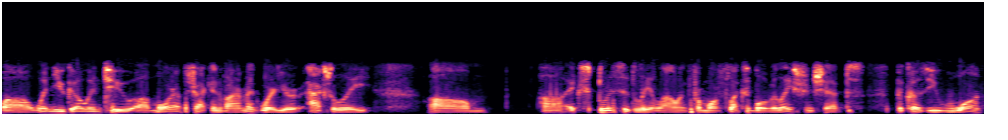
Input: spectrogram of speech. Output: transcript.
uh, when you go into a more abstract environment where you're actually um, explicitly allowing for more flexible relationships because you want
